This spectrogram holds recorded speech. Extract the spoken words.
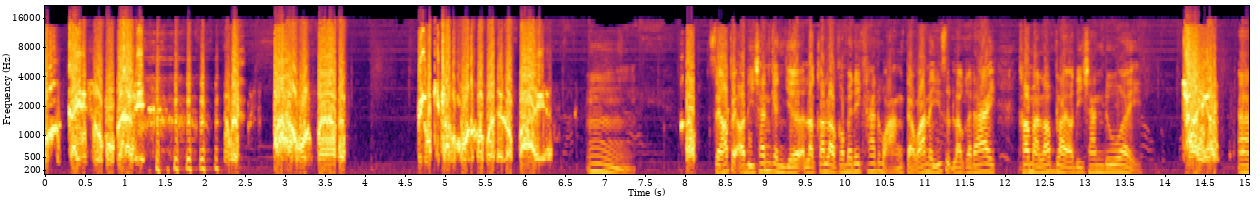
ก็คือไกลที่สุดของผมนะครับพี่คือแบบหาคนมาแบบไม่รู้กี่พันคนเข้ามาในรอบปลายครับอืม ครับแสดงว่าไปออดิชั่นกันเยอะ แล้วก็เราก็ไม่ได้คาดหวัง แต่ว่าในที่สุดเราก็ได้เข้ามารอบปลายออดิชั่นด้วย ใช่ครับอ่า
